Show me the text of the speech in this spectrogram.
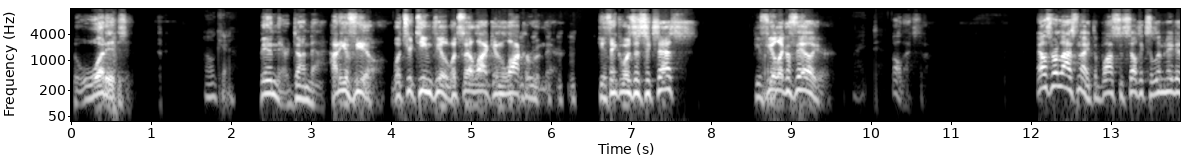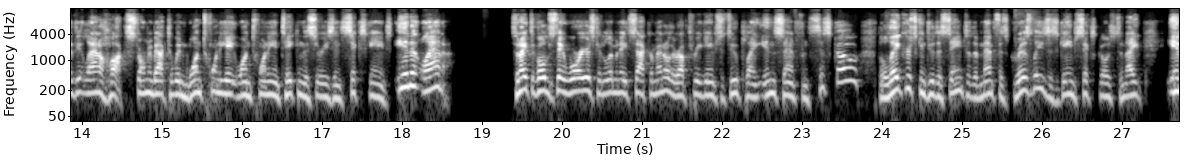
What is it? Okay. Been there, done that. How do you feel? What's your team feel? What's that like in the locker room there? do you think it was a success? Do you feel like a failure? Right. All that stuff. Elsewhere last night, the Boston Celtics eliminated the Atlanta Hawks, storming back to win 128 120 and taking the series in six games in Atlanta. Tonight, the Golden State Warriors can eliminate Sacramento. They're up three games to two, playing in San Francisco. The Lakers can do the same to the Memphis Grizzlies as game six goes tonight in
